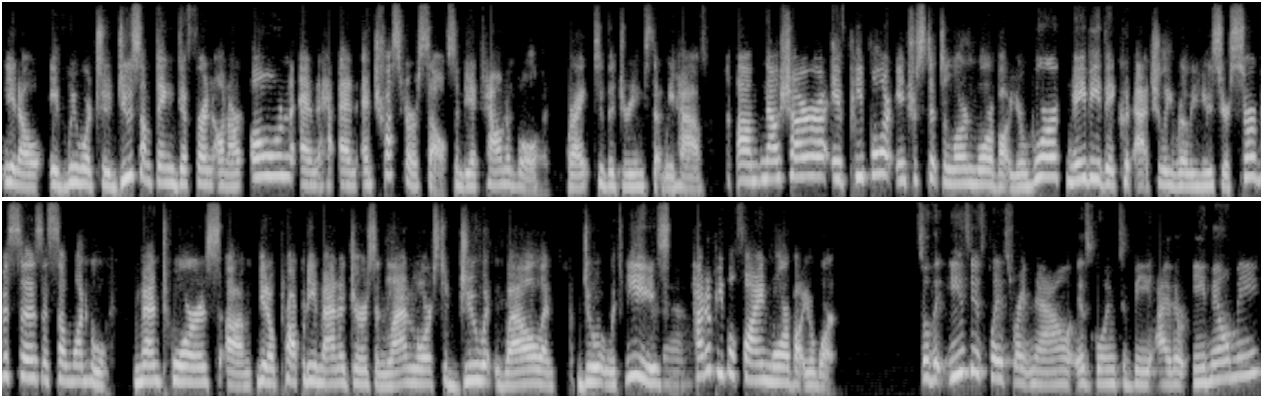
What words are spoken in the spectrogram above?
you know, if we were to do something different on our own and, and, and trust ourselves and be accountable right, to the dreams that we have. Um, now, Shira, if people are interested to learn more about your work, maybe they could actually really use your services as someone who mentors, um, you know, property managers and landlords to do it well and do it with ease. Yeah. How do people find more about your work? So the easiest place right now is going to be either email me.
